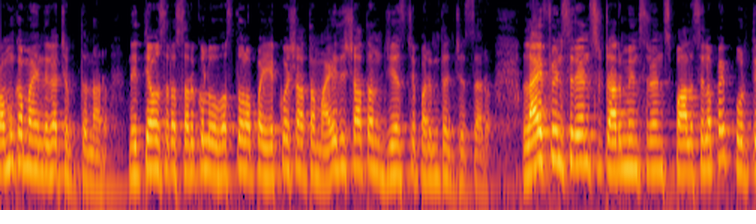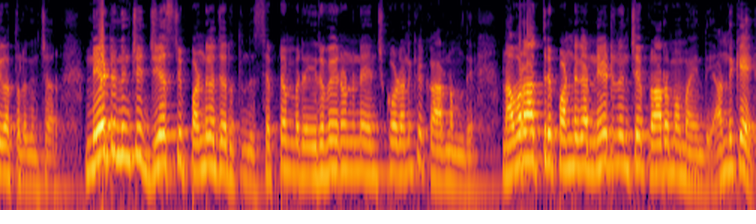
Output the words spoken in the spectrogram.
ప్రముఖమైనదిగా చెబుతున్నారు. నిత్యావసర సరుకులు వస్తువులపై ఎక్కువ శాతం ఐదు శాతం జీఎస్టీ పరిమితం చేశారు. లైఫ్ ఇన్సూరెన్స్ టర్మ్ ఇన్సూరెన్స్ పాలసీలపై పూర్తిగా తొలగించారు. నేటి నుంచి జీఎస్టీ పండుగ జరుగుతుంది. సెప్టెంబర్ ఇరవై రెండున ఎంచుకోవడానికి కారణం ఉంది నవరాత్రి పండుగ నేటి నుంచే ప్రారంభమైంది. అందుకే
